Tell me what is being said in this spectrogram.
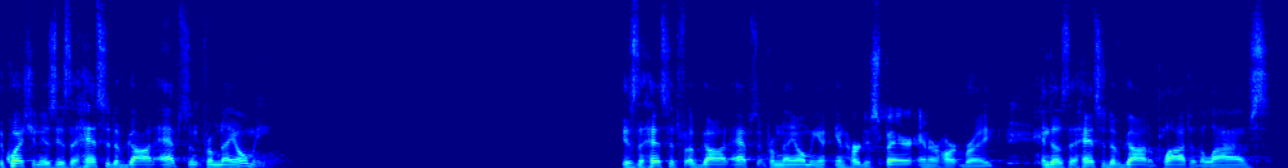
The question is Is the Hesed of God absent from Naomi? Is the Hesed of God absent from Naomi in her despair and her heartbreak? And does the Hesed of God apply to the lives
